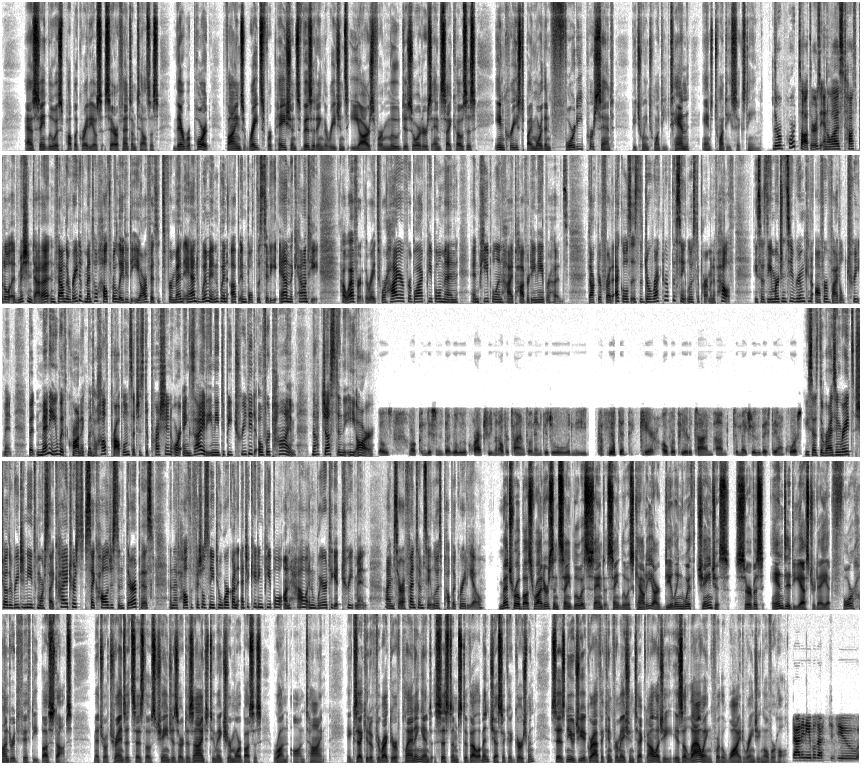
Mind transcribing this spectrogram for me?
As St. Louis Public Radio's Sarah Fentem tells us, their report finds rates for patients visiting the region's ERs for mood disorders and psychosis increased by more than 40% between 2010 and 2016. The report's authors analyzed hospital admission data and found the rate of mental health related ER visits for men and women went up in both the city and the county. However, the rates were higher for black people, men, and people in high poverty neighborhoods. Dr. Fred Echols is the director of the St. Louis Department of Health. He says the emergency room can offer vital treatment, but many with chronic mental health problems such as depression or anxiety need to be treated over time, not just in the ER. Those or conditions that really require treatment over time. So an individual would need consistent care over a period of time um, to make sure that they stay on course. He says the rising rates show the region needs more psychiatrists, psychologists, and therapists, and that health officials need to work on educating people on how and where to get treatment. I'm Sarah Fentem, St. Louis Public Radio. Metro bus riders in St. Louis and St. Louis County are dealing with changes. Service ended yesterday at 450 bus stops. Metro Transit says those changes are designed to make sure more buses run on time. Executive Director of Planning and Systems Development, Jessica Gershman, says new geographic information technology is allowing for the wide ranging overhaul. That enabled us to do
